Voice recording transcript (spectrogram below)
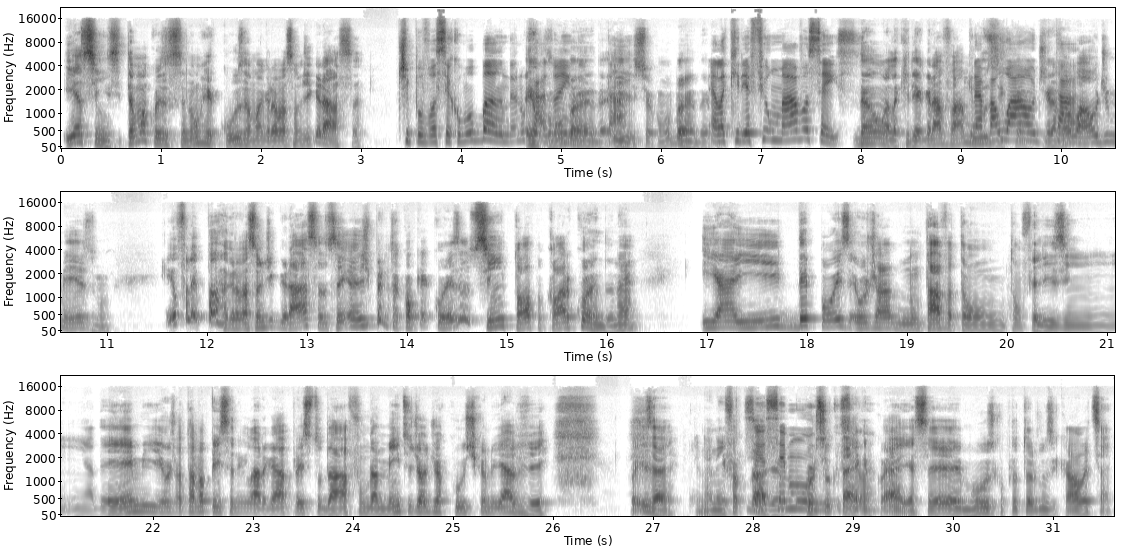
E assim, se tem uma coisa que você não recusa, é uma gravação de graça. Tipo, você como banda, no eu caso como ainda. banda, tá. isso, eu como banda. Ela queria filmar vocês. Não, ela queria gravar a gravar música. Gravar o áudio, Gravar tá. o áudio mesmo. Eu falei, porra, gravação de graça, você, a gente pergunta qualquer coisa, sim, topo, claro, quando, né? E aí, depois, eu já não estava tão, tão feliz em, em ADM e eu já estava pensando em largar para estudar fundamentos de audioacústica no IAV. Pois é, não é nem faculdade, é músico, curso técnico. É, ia ser músico, produtor musical, etc.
